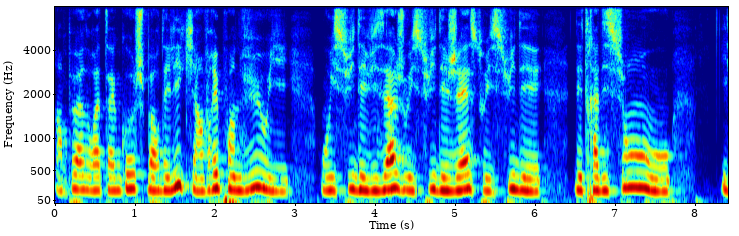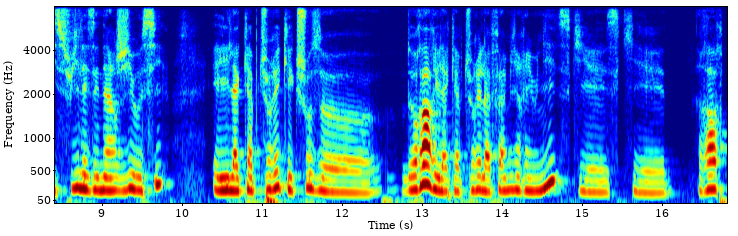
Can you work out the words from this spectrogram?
un peu à droite à gauche bordéliques, il y a un vrai point de vue où il, où il suit des visages, où il suit des gestes, où il suit des, des traditions, où il suit les énergies aussi. Et il a capturé quelque chose de rare. Il a capturé la famille réunie, ce qui est, ce qui est rare.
